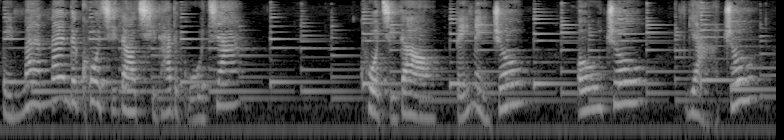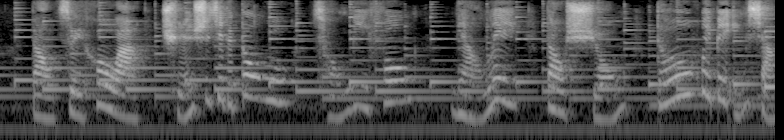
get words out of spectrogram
会慢慢的扩及到其他的国家，扩及到北美洲、欧洲、亚洲。到最后啊，全世界的动物，从蜜蜂、鸟类到熊，都会被影响。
